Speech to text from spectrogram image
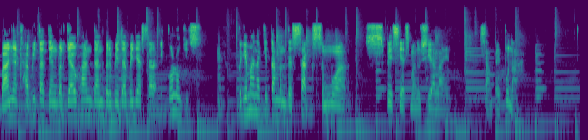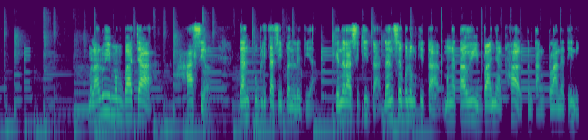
Banyak habitat yang berjauhan dan berbeda-beda secara ekologis Bagaimana kita mendesak semua spesies manusia lain sampai punah? Melalui membaca hasil dan publikasi penelitian, generasi kita dan sebelum kita mengetahui banyak hal tentang planet ini,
